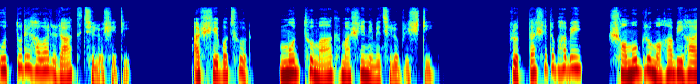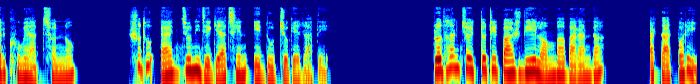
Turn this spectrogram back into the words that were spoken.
উত্তরে হাওয়ার রাত ছিল সেটি, আর সে বছর মধ্য মাঘ মাসে নেমেছিল বৃষ্টি। প্রত্যাশিতভাবেই সমগ্র মহাবিহার ঘুমে আচ্ছন্ন শুধু একজনই জেগে আছেন এই দুর্যোগের রাতে। প্রধান চৈত্যটির পাশ দিয়ে লম্বা বারান্দা আর তারপরেই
